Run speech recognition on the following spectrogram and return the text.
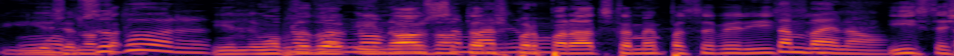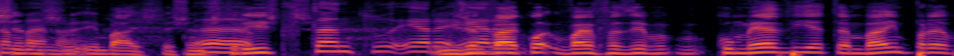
e Um a gente não tá- abusador. e um Não abusador. va- não e nós não estamos um- preparados também para saber isso. Também não, E isso deixa-nos também não. em baixo, deixa-nos Ah, tristes. portanto, era- e a gente era- vai, vai fazer comédia também para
